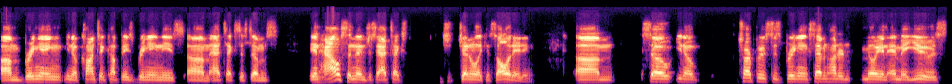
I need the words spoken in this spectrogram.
um, bringing you know content companies bringing these um, ad tech systems in house, and then just ad tech generally consolidating. Um, so you know, Chartboost is bringing 700 million MAUs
